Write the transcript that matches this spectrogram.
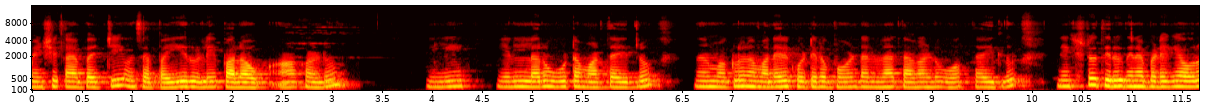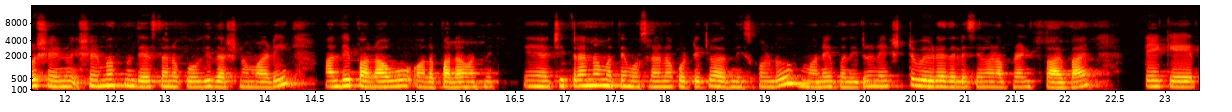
ಮೆಣ್ಸಿನ್ಕಾಯಿ ಬಜ್ಜಿ, ಒಂದು ಸ್ವಲ್ಪ ಈರುಳ್ಳಿ, ಪಲಾವ್ ಹಾಕ್ಕೊಂಡು ಇಲ್ಲಿ ಎಲ್ಲರೂ ಊಟ ಮಾಡ್ತಾಯಿದ್ರು ನನ್ನ ಮಗಳು ನಮ್ಮ ಮನೆಯವ್ರಿಗೆ ಕೊಟ್ಟಿರೋ ಬೋಂಡನ್ನೆಲ್ಲ ತಗೊಂಡು ಹೋಗ್ತಾಯಿದ್ಲು ನೆಕ್ಸ್ಟು ತಿರುಗಿ ದಿನ ಬೆಳಗ್ಗೆ ಅವರು ಷಣ್ಮು ಷಣ್ಮುಖನ ದೇವಸ್ಥಾನಕ್ಕೆ ಹೋಗಿ ದರ್ಶನ ಮಾಡಿ, ಅಲ್ಲಿ ಪಲಾವು, ಅಲ್ಲ ಪಲಾವ್ ಅಂತೀನಿ ಚಿತ್ರಾನ್ನ ಮತ್ತು ಮೊಸರನ್ನ ಕೊಟ್ಟಿದ್ದರು ಅದನ್ನ ಇಸ್ಕೊಂಡು ಮನೆಗೆ ಬಂದಿದ್ದರು ನೆಕ್ಸ್ಟ್ ವೀಡಿಯೋದಲ್ಲಿ ಸಿಗೋಣ friends bye bye take care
